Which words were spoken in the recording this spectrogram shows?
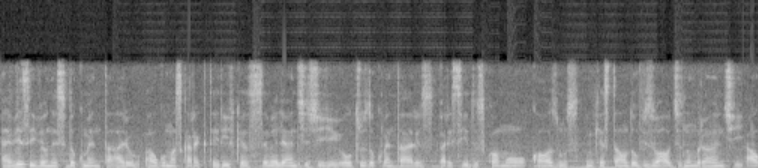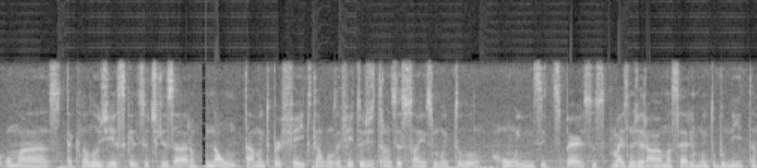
É visível nesse documentário algumas características semelhantes de outros documentários parecidos como Cosmos, em questão do visual deslumbrante, algumas tecnologias que eles utilizaram. Não está muito perfeito, tem alguns efeitos de transições muito ruins e dispersos, mas no geral é uma série muito bonita,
